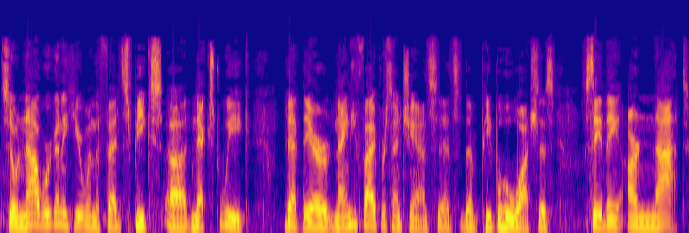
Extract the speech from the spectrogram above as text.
So now we're going to hear when the Fed speaks uh, next week that they're 95% chance. That's the people who watch this say they are not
